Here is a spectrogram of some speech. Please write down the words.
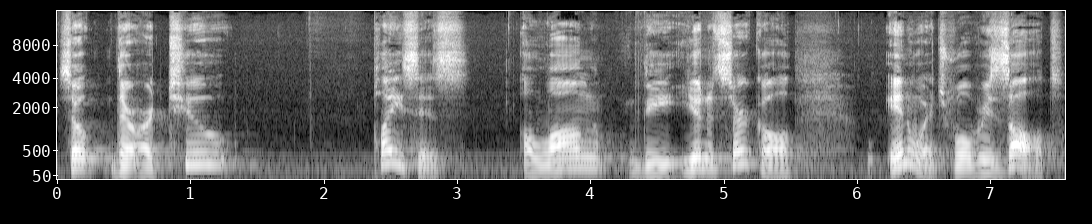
So there are two places along the unit circle in which will result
